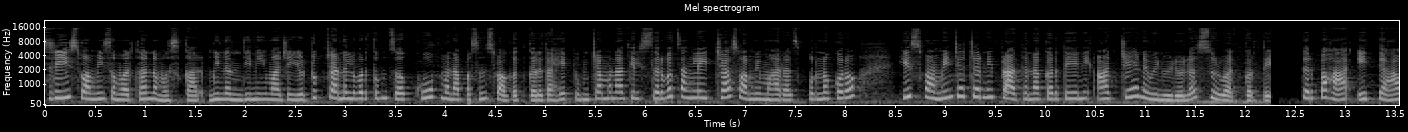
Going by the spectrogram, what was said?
श्री स्वामी समर्थ नमस्कार. मी नंदिनी. माझ्या यूट्यूब चॅनलवर तुमचं खूप मनापासून स्वागत करत आहे. तुमच्या मनातील सर्व चांगल्या इच्छा स्वामी महाराज पूर्ण करो. ही स्वामींच्या चरणी प्रार्थना करते आणि आजच्या या नवीन व्हिडिओला सुरुवात करते. तर पहा येत्या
